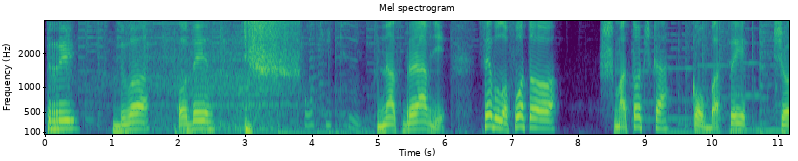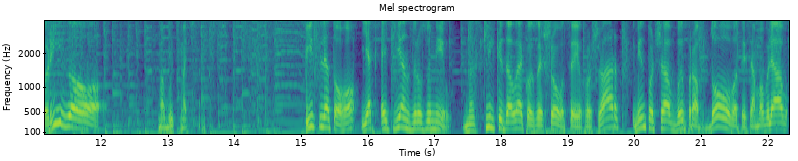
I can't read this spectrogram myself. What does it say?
Три, два, один. Насправді, це було фото шматочка ковбаси чорізо. Мабуть, смачно. Після того, як Етьєн зрозумів, наскільки далеко зайшов цей його жарт, він почав виправдовуватися, мовляв,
